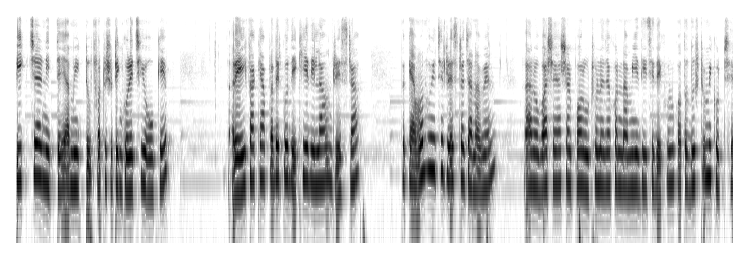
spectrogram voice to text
পিকচার নিতে আমি একটু ফটোশ্যুটিং করেছি ওকে। আর এই ফাঁকে আপনাদেরকেও দেখিয়ে দিলাম ড্রেসটা তো কেমন হয়েছে ড্রেসটা জানাবেন? আর ও বাসায় আসার পর উঠোনে যখন নামিয়ে দিয়েছি, দেখুন কত দুষ্টুমি করছে।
